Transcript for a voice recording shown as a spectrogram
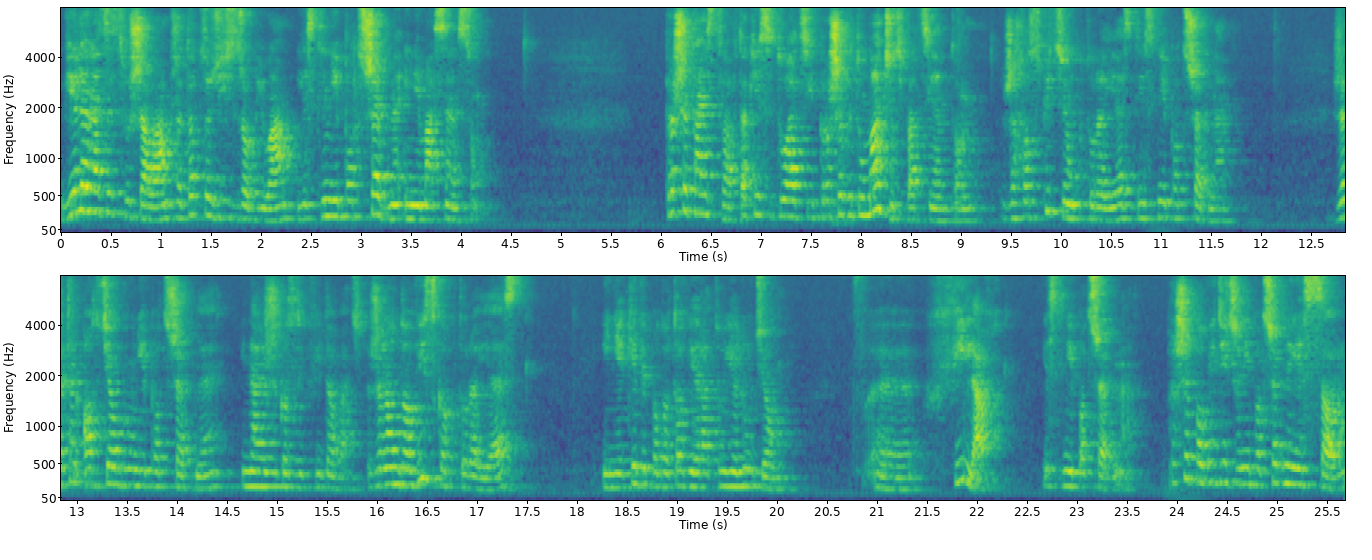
Wiele razy słyszałam, że to, co dziś zrobiłam, jest niepotrzebne i nie ma sensu. Proszę Państwa, w takiej sytuacji proszę wytłumaczyć pacjentom, że hospicjum, które jest, jest niepotrzebne, że ten oddział był niepotrzebny i należy go zlikwidować, że lądowisko, które jest i niekiedy pogotowie ratuje ludziom w, yy, chwilach, jest niepotrzebne. Proszę powiedzieć, że niepotrzebny jest SOR,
